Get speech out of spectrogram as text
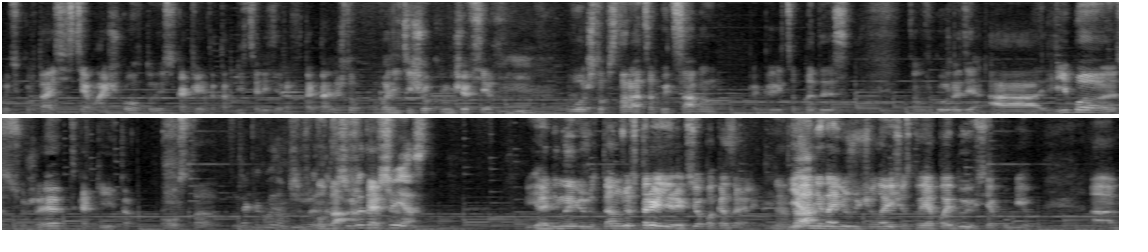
быть крутая система очков, то есть какая-то таблица лидеров и так далее, чтобы валить еще круче всех. Мгм. Вот, чтобы стараться быть самым, как говорится, БДС там в городе. А либо сюжет, какие-то просто... Да какой там сюжет? Ну Там да, сюжетом опять все ясно. Я ненавижу. Там же в трейлере все показали. Я ненавижу человечество, я пойду их всех убью. А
